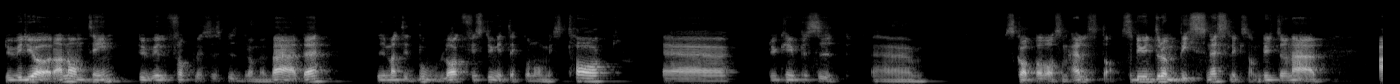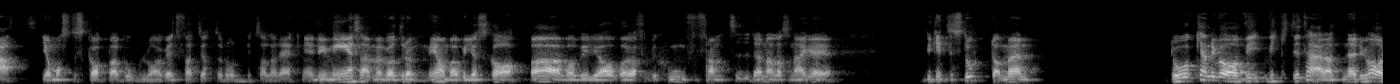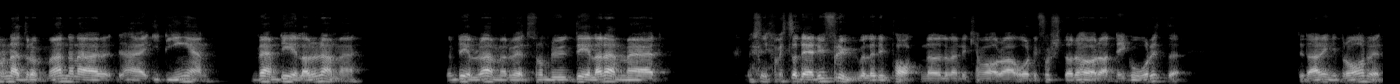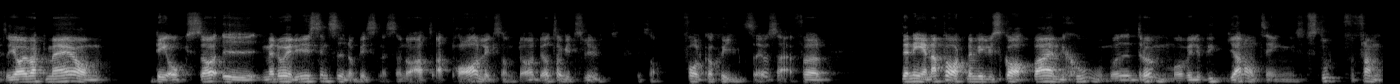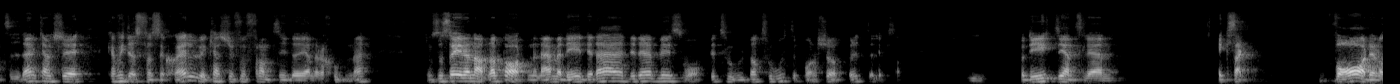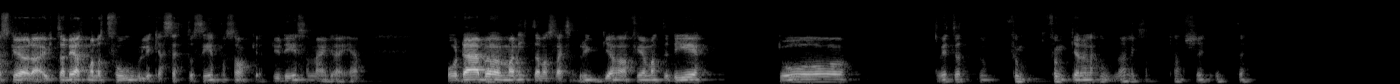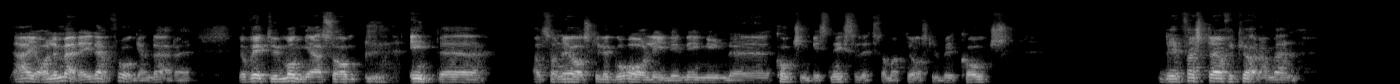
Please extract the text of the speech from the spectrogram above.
du vill göra någonting, du vill förhoppningsvis bidra med värde. i och med att det är ett bolag finns det inget ekonomiskt tak. Eh, du kan ju i princip eh, skapa vad som helst. Då. Så det är ju en drömbusiness. Liksom. Det är inte den här att jag måste skapa bolaget för att jag inte har råd att betala räkningar. Det är mer så här, men vad drömmer jag om? Vad vill jag skapa? Vad vill jag, vad har jag för vision för framtiden? Alla såna här grejer. Vilket är stort då, men då kan det vara viktigt här att när du har den här drömmen, den här, den här idén, vem delar du den med? Vem delar du den med? Du vet, för om du delar den med jag vet inte, det är din fru eller din partner eller vem det kan vara och det första du hör är det går inte. Det där är inget bra du vet. Och jag har varit med om det också i, men då är det ju i Cincino-businessen att, att par liksom, det har, det har tagit slut. Liksom. Folk har skilt sig och så här. För den ena partnern vill ju skapa en vision och en dröm och vill bygga någonting stort för framtiden. Kanske, kanske inte ens för sig själv, kanske för framtida generationer. Och så säger den andra partnern, nej men det, det, där, det där blir svårt. Det tror, de tror inte på det, de köper inte. Liksom. Mm. Och det är inte egentligen exakt vad den ska göra, utan det är att man har två olika sätt att se på saker. Det är det som är grejen. Och där behöver man hitta någon slags brygga. Va? För gör man inte det, då, jag vet inte, då funkar relationen liksom. Kanske inte. Nej, jag håller med dig i den frågan där. Jag vet ju många som inte... Alltså när jag skulle gå all in i min eh, coaching coachingbusiness, liksom att jag skulle bli coach. Det första jag fick höra, men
